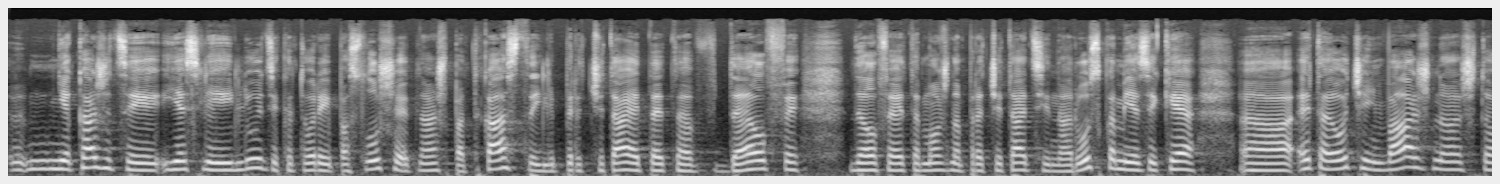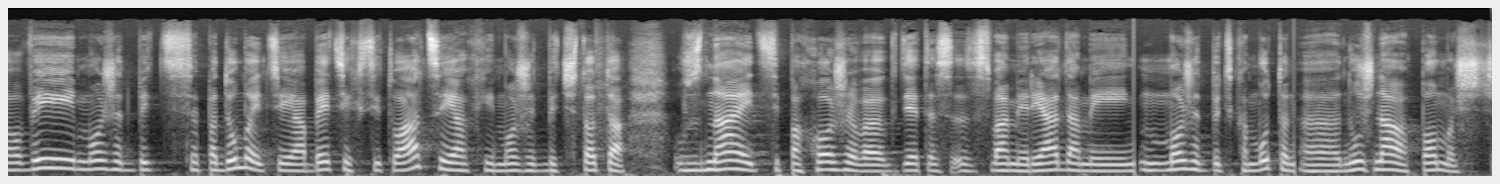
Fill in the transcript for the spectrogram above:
Мне кажется, если люди, которые послушают наш подкаст или прочитают это в Delphi. Delphi это можно прочитать и на русском языке. Э, это очень важно, что вы, может быть, подумаете об этих ситуациях и, может быть, что-то узнаете похожего где-то с вами рядом. И, может быть, кому-то э, нужна помощь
